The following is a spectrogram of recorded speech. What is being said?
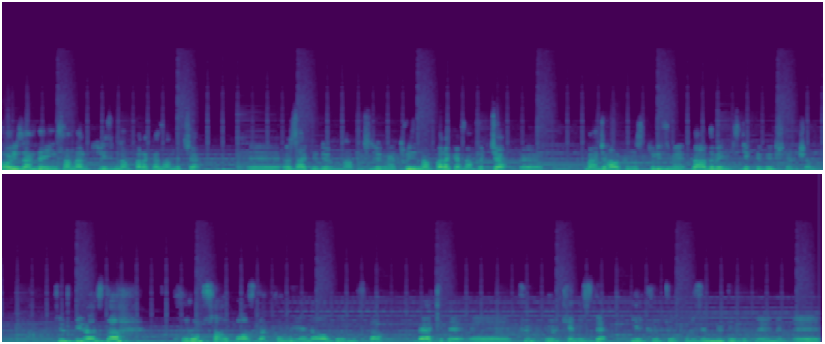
o yüzden de insanlar turizmden para kazandıkça e, özellikle diyorum bunu altını çiziyorum yani turizmden para kazandıkça e, bence halkımız turizmi daha da benimseyecektir diye düşünüyorum inşallah. Şimdi biraz da kurumsal bazda konuyu ele aldığımızda belki de e, tüm ülkemizde İl Kültür Turizm Müdürlüklerinin e,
